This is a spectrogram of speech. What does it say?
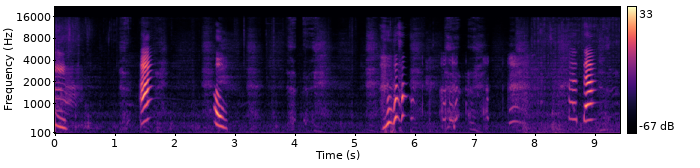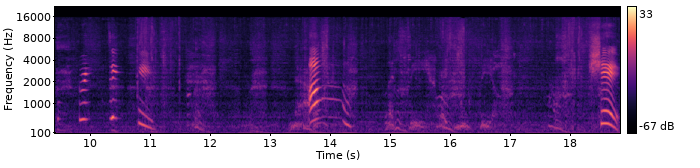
crazy! Oh! That's crazy! Ah! Let's see how you feel. Shit!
